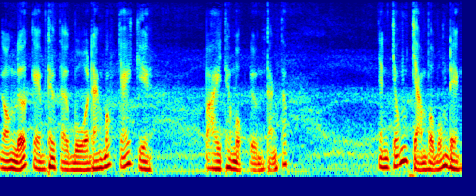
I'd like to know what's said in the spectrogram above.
Ngọn lửa kèm theo tờ bùa đang bốc cháy kia, Bay theo một đường thẳng tắp. Nhanh chóng chạm vào bóng đen,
